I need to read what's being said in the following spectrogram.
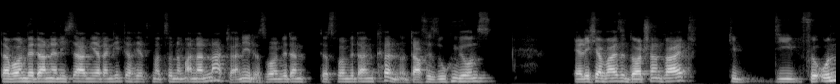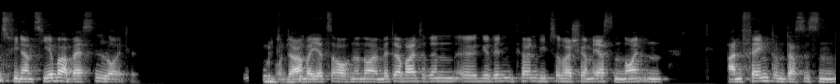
Da wollen wir dann ja nicht sagen, ja, dann geht doch jetzt mal zu einem anderen Makler. Nee, das wollen wir dann, das wollen wir dann können. Und dafür suchen wir uns ehrlicherweise deutschlandweit die, die für uns finanzierbar besten Leute. Und, und da haben wir jetzt auch eine neue Mitarbeiterin äh, gewinnen können, die zum Beispiel am 1.9 anfängt. Und das ist ein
